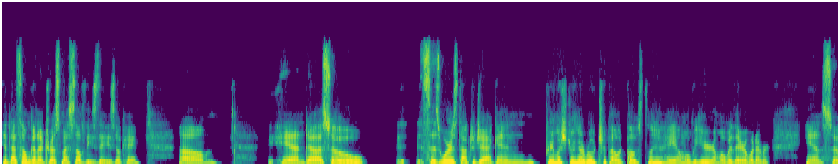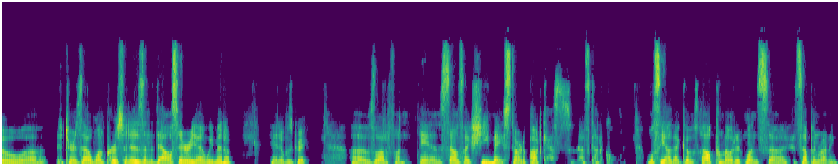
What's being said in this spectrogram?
And that's how I'm going to address myself these days. Okay. Um, and uh, so it says, Where's Dr. Jack? And pretty much during our road trip, I would post, Hey, I'm over here, I'm over there, whatever. And so uh, it turns out one person is in the Dallas area, and we met up, and it was great. Uh, it was a lot of fun, and sounds like she may start a podcast. So that's kind of cool. We'll see how that goes. I'll promote it once uh, it's up and running.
